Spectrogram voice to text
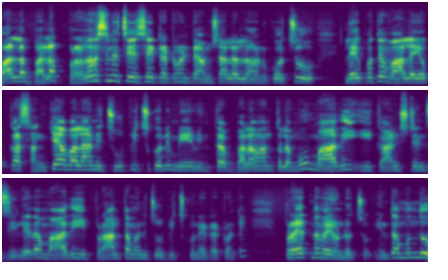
వాళ్ళ బల ప్రదర్శన చేసేటటువంటి అంశాలలో అనుకోవచ్చు లేకపోతే వాళ్ళ యొక్క సంఖ్యాబలాన్ని చూపించుకొని మేము ఇంత బలవంతులము మాది ఈ కాన్స్టిట్యున్సీ లేదా మాది ఈ ప్రాంతం అని చూపించుకునేటటువంటి ప్రయత్నమై ఉండొచ్చు. ఇంతకుముందు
